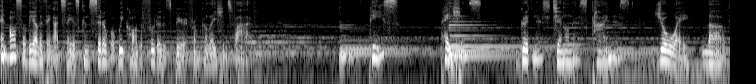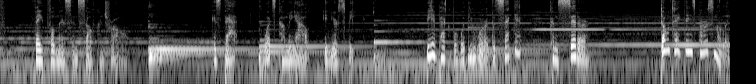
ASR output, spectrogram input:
And also, the other thing I'd say is consider what we call the fruit of the Spirit from Galatians 5 peace, patience, goodness, gentleness, kindness, joy, love, faithfulness, and self control. Is that what's coming out in your speak? Be impeccable with your word. The second, consider don't take things personally.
